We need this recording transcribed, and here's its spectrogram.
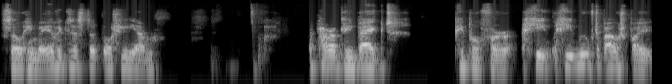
So he may have existed, but he um, apparently begged people for he he moved about by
